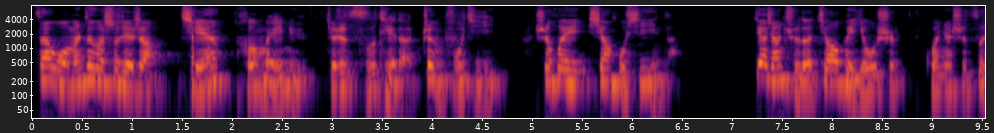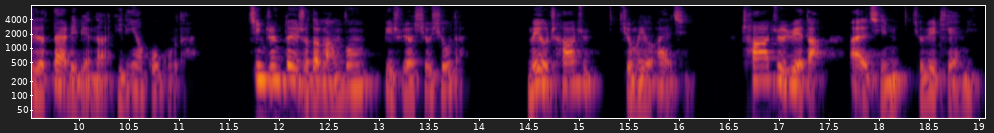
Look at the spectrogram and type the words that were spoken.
在我们这个世界上，钱和美女就是磁铁的正负极，是会相互吸引的。要想取得交配优势，关键是自己的袋里边呢一定要鼓鼓的，竞争对手的囊中必须要羞羞的。没有差距就没有爱情，差距越大，爱情就越甜蜜。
